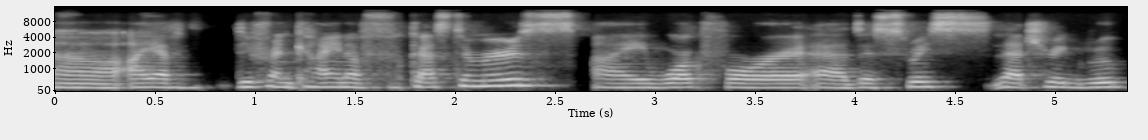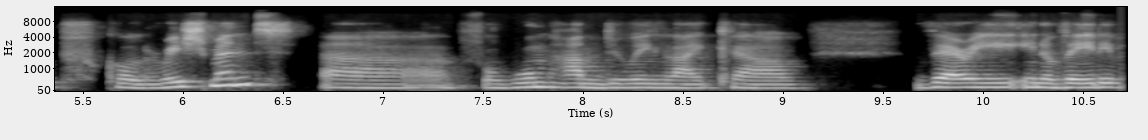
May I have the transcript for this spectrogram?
Uh, I have different kind of customers. I work for uh, the Swiss luxury group called Richemont, uh, for whom I'm doing like uh, very innovative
